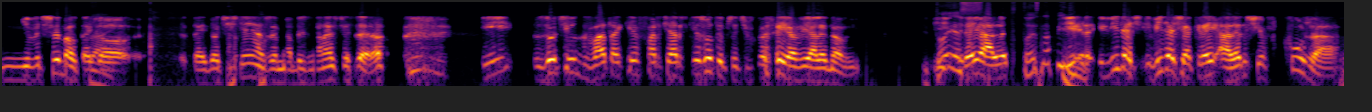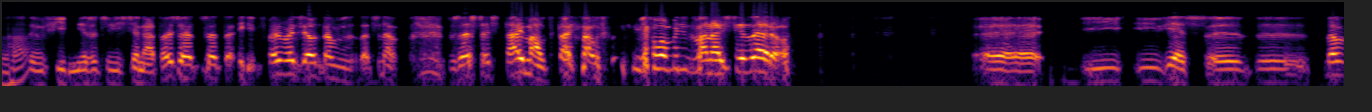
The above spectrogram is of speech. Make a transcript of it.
nie wytrzymał tego, tego ciśnienia, że ma być 12-0. I rzucił dwa takie farciarskie rzuty przeciwko Rayowi Allenowi. I to I jest, Ray Allen- to jest na filmie. I widać, i widać, jak Ray Allen się wkurza Aha. w tym filmie rzeczywiście na to, że, że to, i w pewnym momencie on tam zaczyna wrzeszczeć timeout, timeout. Miało być 12-0. E, i, I wiesz, e, e, no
